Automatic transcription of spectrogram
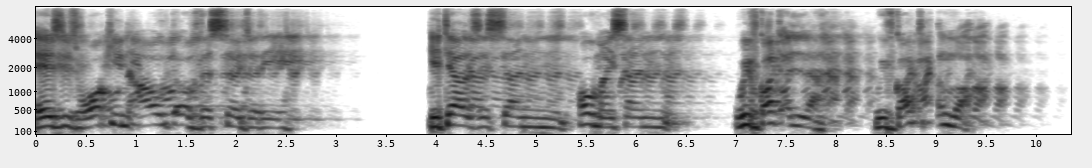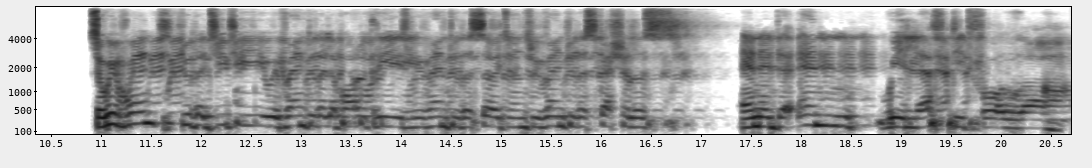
As he's walking out of the surgery, he tells his son, Oh my son, we've got Allah. We've got Allah. So we went to the GP, we went to the laboratories, we went to the surgeons, we went to the specialists, and at the end we left it for Allah.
